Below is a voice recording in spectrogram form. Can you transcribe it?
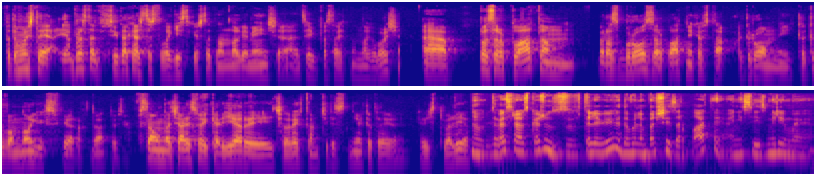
Потому что я просто всегда кажется, что логистика что-то намного меньше, а цепи поставок намного больше. Э, по зарплатам разброс зарплат, мне кажется, огромный, как и во многих сферах, да, то есть в самом начале своей карьеры и человек там через некоторое количество лет. Ну, давай сразу скажем, в Тель-Авиве довольно большие зарплаты, они соизмеримы,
